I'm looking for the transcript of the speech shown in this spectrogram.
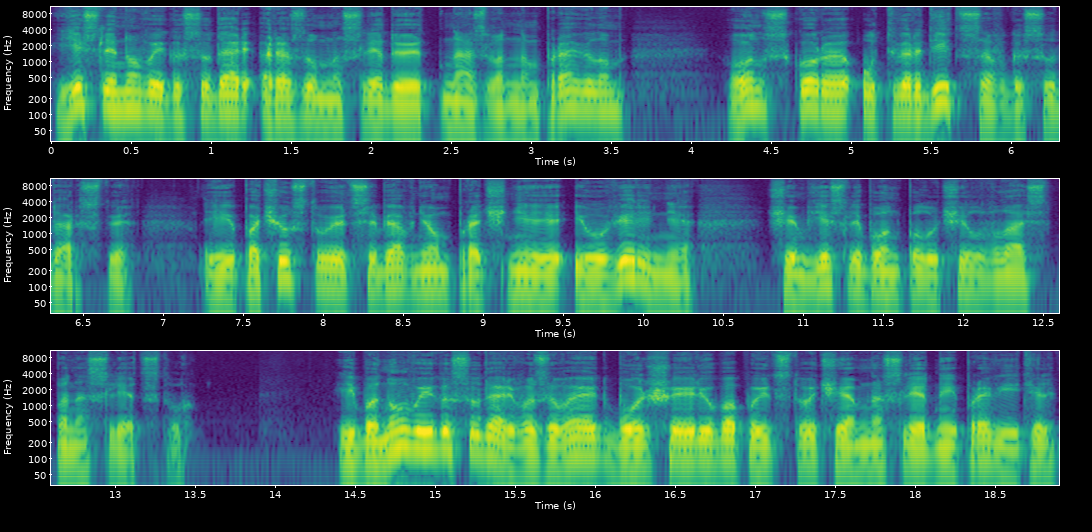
Если новый государь разумно следует названным правилам, он скоро утвердится в государстве и почувствует себя в нем прочнее и увереннее, чем если бы он получил власть по наследству. Ибо новый государь вызывает большее любопытство, чем наследный правитель,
